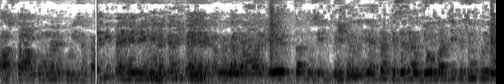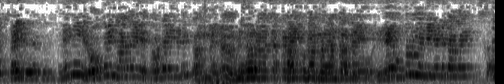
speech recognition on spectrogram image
ਹਸਪਤਾਲ ਤੋਂ ਉਹਨਾਂ ਨੇ ਪੂਰੀ ਸਰਕਾਰ ਵੀ ਪੈਸੇ ਦੇ ਕੇ ਲੱਗੇ ਅਸੀਂ ਪੈਸੇ ਰਿਕਵਰ ਕਰ ਯਾਰ ਇਹ ਤਾਂ ਤੁਸੀਂ ਦੇਖੋ ਇਹ ਤਾਂ ਕਿਸੇ ਦਾ ਜੋ ਮਰਜ਼ੀ ਕਿਸੇ ਨੂੰ ਕੋਈ ਰੋਕ ਸਕਦੇ ਨਹੀਂ ਨਹੀਂ ਰੋਕ ਨਹੀਂ ਸਕਦੇ। ਤੁਹਾਡੇ ਜਿਹੜੇ ਕੰਮ ਹੈ ਨਾ ਤੁਸੀਂ ਉਹ ਸਰ- ਨਾ ਸਰ, ਚੱਕਣੇ ਤੁਸੀਂ ਕੰਮ ਨਾ ਜੀ। ਇਹ ਉਧਰ ਨੂੰ ਇੰਡੀਕੇਟ ਕਰਦੇ ਸਰ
